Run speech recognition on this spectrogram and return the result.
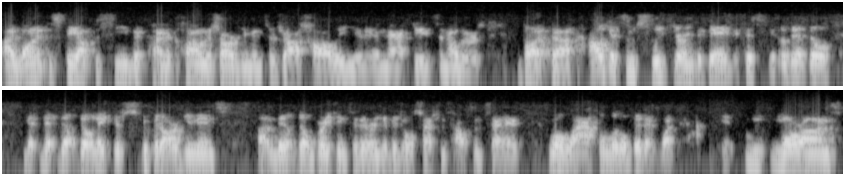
I wanted to stay up to see the kind of clownish arguments of Josh Hawley and, and Matt Gaetz and others. But uh, I'll get some sleep during the day because you know they, will they'll, they'll make their stupid arguments. Uh, they'll, they'll break into their individual sessions, House and Senate. We'll laugh a little bit at what morons,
